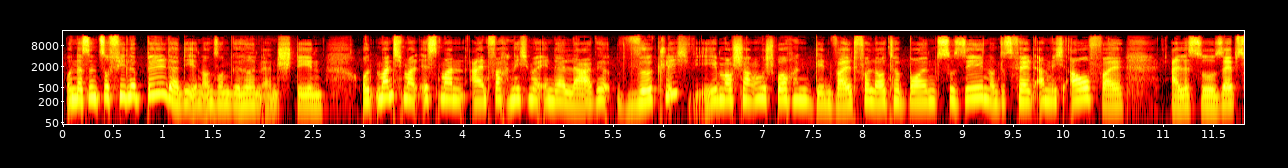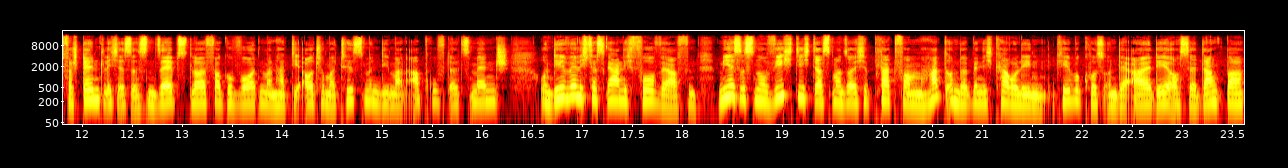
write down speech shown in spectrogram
Und das sind so viele Bilder, die in unserem Gehirn entstehen. Und manchmal ist man einfach nicht mehr in der Lage, wirklich, wie eben auch schon angesprochen, den Wald vor lauter Bäumen zu sehen. Und es fällt einem nicht auf, weil alles so selbstverständlich ist. Es ist ein Selbstläufer geworden. Man hat die Automatismen, die man abruft als Mensch. Und dem will ich das gar nicht vorwerfen. Mir ist es nur wichtig, dass man solche Plattformen hat. Und da bin ich Caroline Kebekus und der ARD auch sehr dankbar,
